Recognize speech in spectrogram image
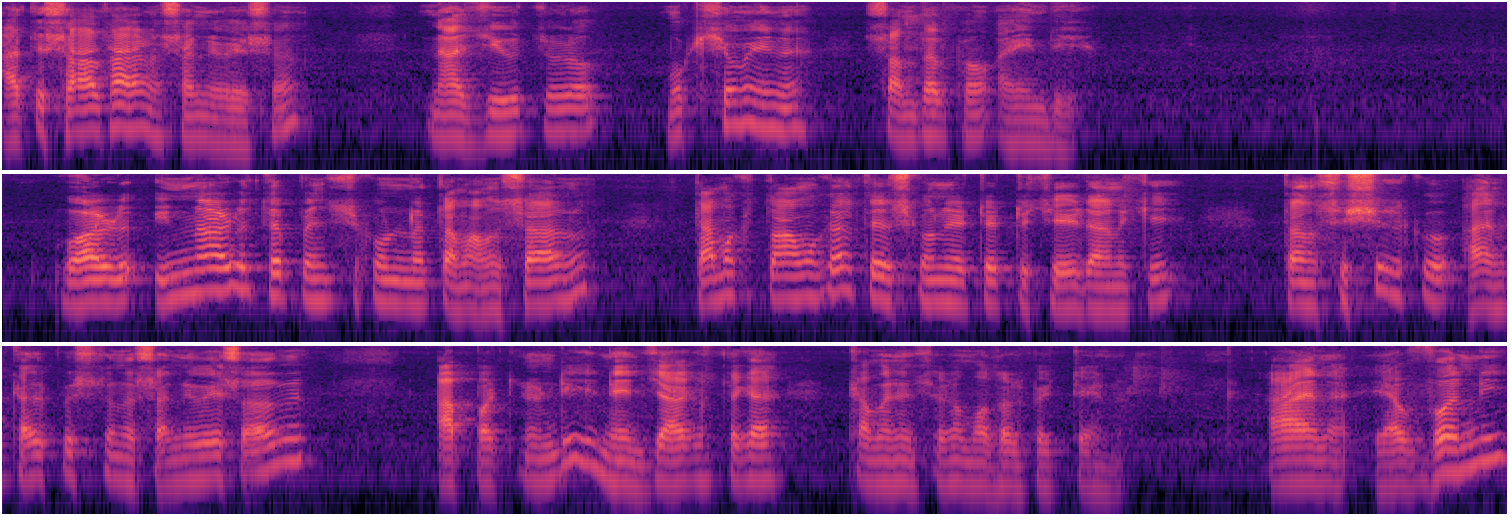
అతి సాధారణ సన్నివేశం నా జీవితంలో ముఖ్యమైన సందర్భం అయింది. వాళ్ళు ఇన్నాళ్ళు తప్పించుకున్న తమ అంశాలను తమకు తాముగా తెలుసుకునేటట్టు చేయడానికి తన శిష్యులకు ఆయన కల్పిస్తున్న సన్నివేశాలను అప్పటి నుండి నేను జాగ్రత్తగా గమనించడం మొదలుపెట్టాను. ఆయన ఎవరిని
